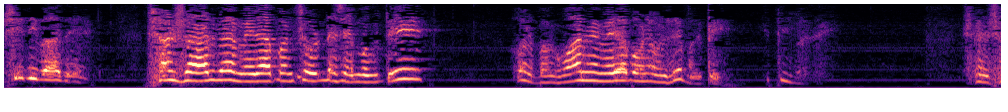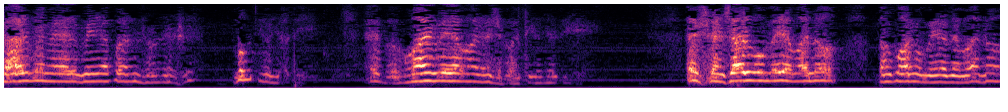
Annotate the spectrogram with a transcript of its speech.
सीधी बात है, संसार में मेरापन छोड़ने से मुक्ति और भगवान में मेरापन होने से भक्ति। इतनी बात है संसार में मेरा मेरापन छोड़ने से मुक्ति हो जाती है। भगवान मेरा मानने से भक्ति हो जाती है। संसार को मेरा मानो, भगवान को मेरा न मानो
